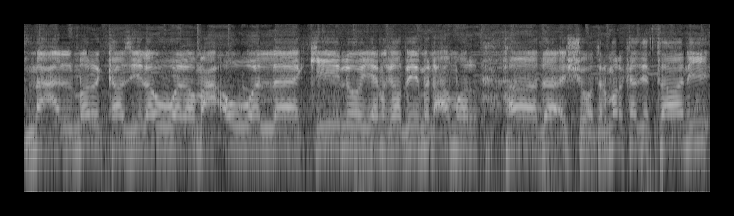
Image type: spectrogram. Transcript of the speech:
مع المركز الأول ومع أول كيلو ينقضي من عمر هذا الشوط. المركز الثاني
